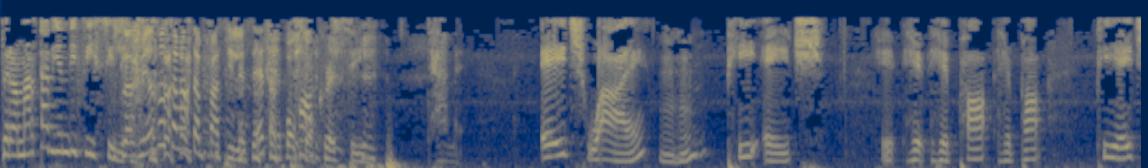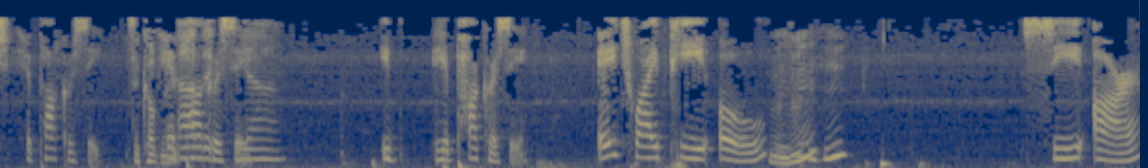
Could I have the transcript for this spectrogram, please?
Pero a Marta bien difícil. Las mías no estaban tan fáciles, ¿eh? Tampoco. Hypocrisy. Damn it. H-Y... Mm-hmm. P-H... Hi- hi- Hypo... Hypo... P-H... Hypocrisy. It's a cognate. Ah, the- Hypocrisy. yeah. Hy- hypocrisy. H Y P O C R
